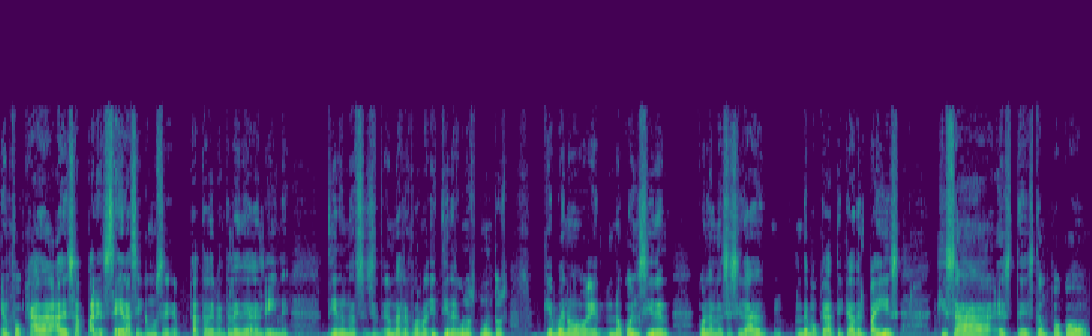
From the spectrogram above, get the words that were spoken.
enfocada a desaparecer, así como se trata de vender la idea del INE. Tiene unas reformas y tiene algunos puntos que, bueno, eh, no coinciden con la necesidad democrática del país. Quizá este, está un poco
